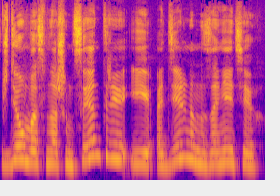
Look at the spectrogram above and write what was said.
Ждем вас в нашем центре и отдельно на занятиях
